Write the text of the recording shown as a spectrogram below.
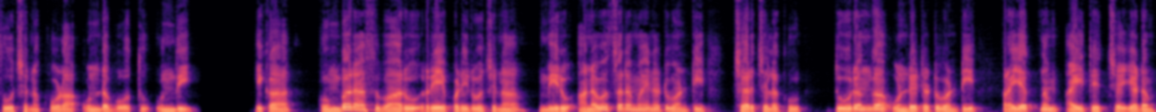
సూచన కూడా ఉండబోతూ ఉంది. ఇక కుంభరాశి వారు రేపటి రోజున మీరు అనవసరమైనటువంటి చర్చలకు దూరంగా ఉండేటటువంటి ప్రయత్నం అయితే చేయడం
